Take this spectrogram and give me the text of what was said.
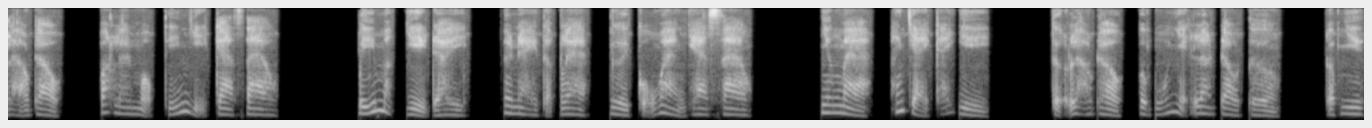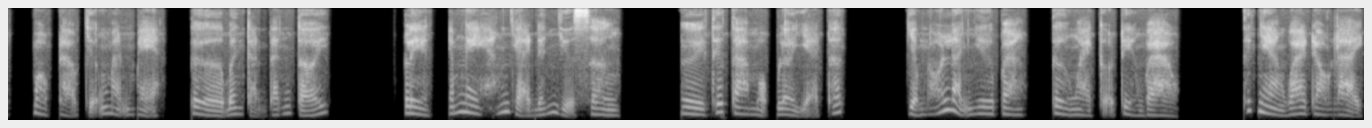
lão đầu, bắt lên một tiếng dị ca sao. Bí mật gì đây? Người này thật là người của hoàng gia sao? Nhưng mà hắn chạy cái gì? Tự lao đầu vừa muốn nhảy lên đầu tường. Đột nhiên một đạo trưởng mạnh mẽ từ bên cạnh đánh tới. Liền nhắm ngay hắn chạy đến giữa sân. Người thiếu ta một lời giải thích. Giọng nói lạnh như bằng từ ngoài cửa truyền vào. Thức nhàn quay đầu lại,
